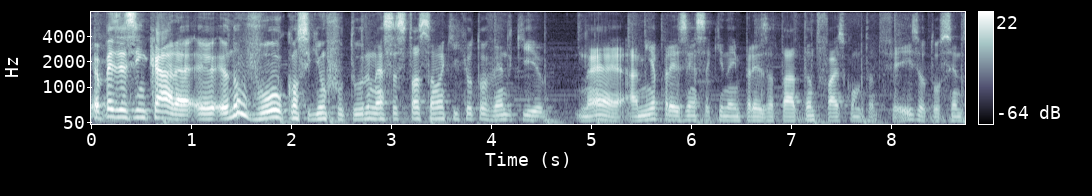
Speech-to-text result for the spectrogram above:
eu pensei assim, cara, eu não vou conseguir um futuro nessa situação aqui que eu estou vendo que né, a minha presença aqui na empresa tá tanto faz como tanto fez. Eu estou sendo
